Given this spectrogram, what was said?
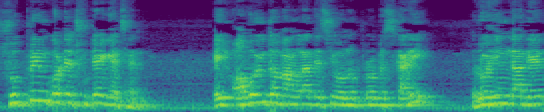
সুপ্রিম কোর্টে ছুটে গেছেন এই অবৈধ বাংলাদেশি অনুপ্রবেশকারী রোহিঙ্গাদের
